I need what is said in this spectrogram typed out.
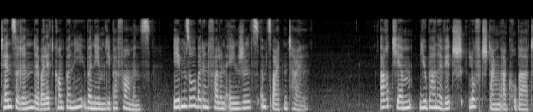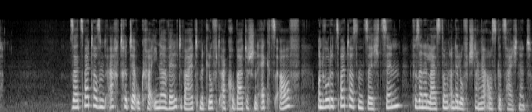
Tänzerinnen der Ballettkompanie übernehmen die Performance. Ebenso bei den Fallen Angels im zweiten Teil. Artjem Jubanewitsch, Luftstangenakrobat. Seit 2008 tritt der Ukrainer weltweit mit luftakrobatischen Acts auf und wurde 2016 für seine Leistung an der Luftstange ausgezeichnet.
